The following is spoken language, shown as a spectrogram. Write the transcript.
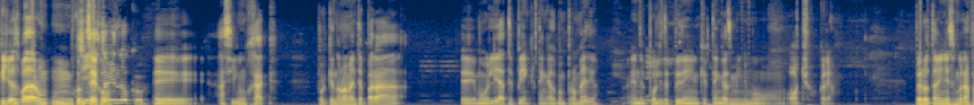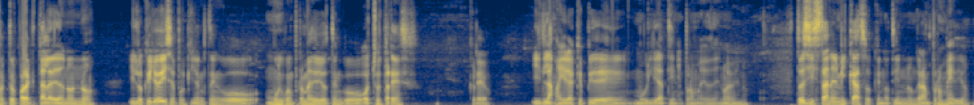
Que yo les voy a dar un, un Sí, consejo, está bien loco. eh, así un hack. Porque normalmente para eh, movilidad te piden que tengas buen promedio. En el poli te piden que tengas mínimo 8, creo. Pero también es un gran factor para que te la den o no. Y lo que yo hice, porque yo no tengo muy buen promedio, yo tengo 8.3, creo. Y la mayoría que pide movilidad tiene promedio de 9, ¿no? Entonces, si están en mi caso, que no tienen un gran promedio,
